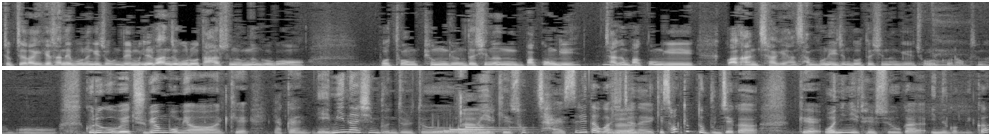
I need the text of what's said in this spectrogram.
적절하게 계산해 보는 게 좋은데 뭐 일반적으로 다 할 수는 없는 거고 보통 평균 드시는 밥공기 음. 작은 밥공기 꽉 안 차게 한 3분의 2 정도 드시는 게 좋을 네. 거라고 생각합니다. 어, 그리고 왜 주변 보면 이렇게 약간 예민하신 분들도 네. 위 이렇게 속 잘 쓰리다고 하시잖아요. 이렇게 성격도 문제가 이렇게 원인이 될 수가 있는 겁니까?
